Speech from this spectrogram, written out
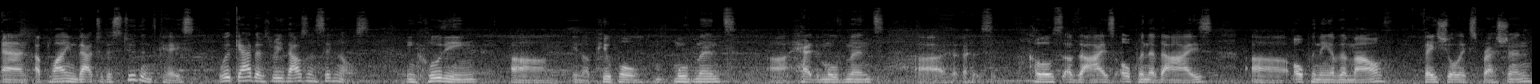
And applying that to the student case, we gather 3,000 signals, including um, you know, pupil movement, uh, head movement, uh, close of the eyes, open of the eyes, uh, opening of the mouth, facial expression,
